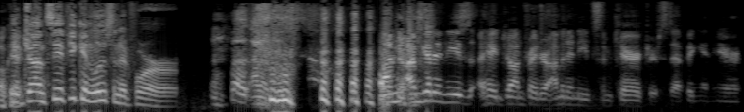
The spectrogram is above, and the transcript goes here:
okay. Yeah, John, see if you can loosen it for her. I don't know. I'm, I'm gonna need, hey, John Trader, I'm gonna need some characters stepping in here,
